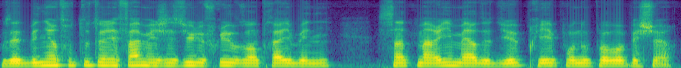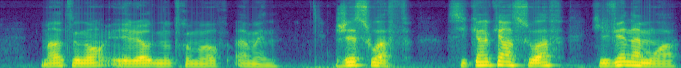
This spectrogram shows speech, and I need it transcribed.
Vous êtes bénie entre toutes les femmes, et Jésus, le fruit de vos entrailles, est béni. Sainte Marie, Mère de Dieu, priez pour nous pauvres pécheurs, maintenant et à l'heure de notre mort. Amen. J'ai soif. Si quelqu'un a soif, qu'il vienne à moi.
